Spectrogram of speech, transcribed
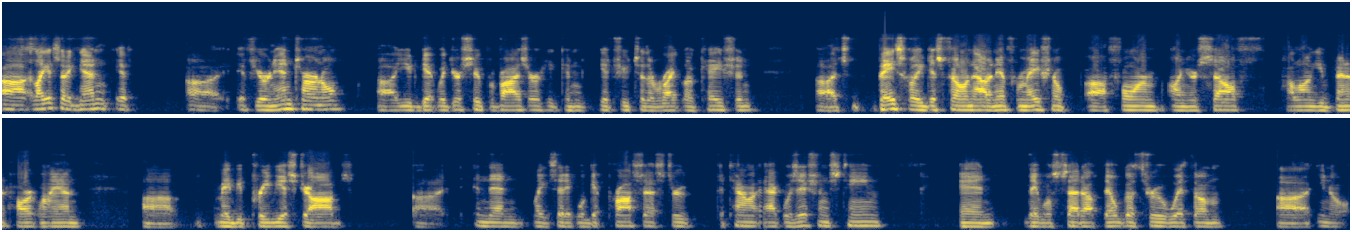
Uh, like I said, again, if uh, if you're an internal, uh, you'd get with your supervisor. He can get you to the right location. Uh, it's basically just filling out an informational uh, form on yourself, how long you've been at Heartland, uh, maybe previous jobs, and then, like I said, it will get processed through the talent acquisitions team, and they will set up. They'll go through with them, you know,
